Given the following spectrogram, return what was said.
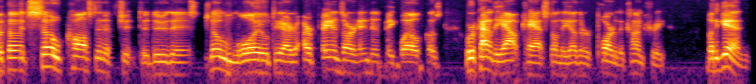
because it's so cost inefficient to do this. There's no loyalty. Our, our fans aren't into the Big 12 because we're kind of the outcast on the other part of the country. But again,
